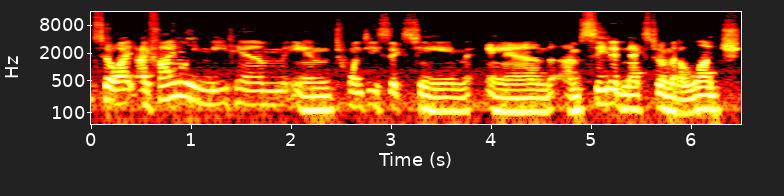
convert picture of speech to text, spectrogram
so I, I finally meet him in 2016, and I'm seated next to him at a lunch,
